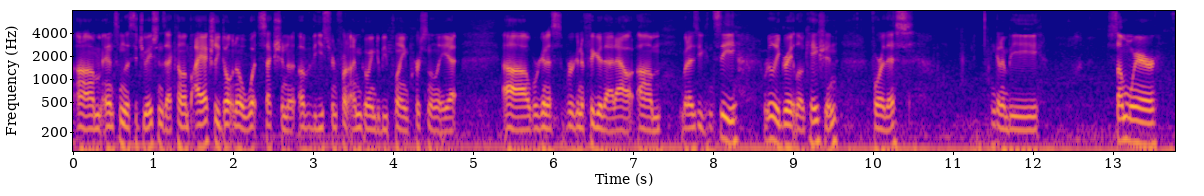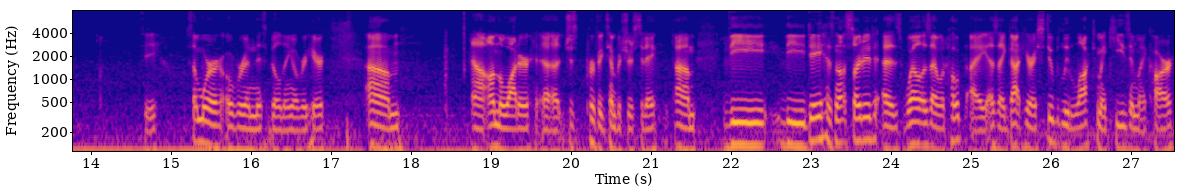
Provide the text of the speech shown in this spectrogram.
um, and some of the situations that come up. I actually don't know what section of the Eastern Front I'm going to be playing personally yet. Uh, we're gonna we're gonna figure that out. Um, but as you can see, really great location for this. I'm gonna be somewhere, see, somewhere over in this building over here. Um, uh, on the water, uh, just perfect temperatures today. Um, the the day has not started as well as I would hope. I, as I got here, I stupidly locked my keys in my car.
